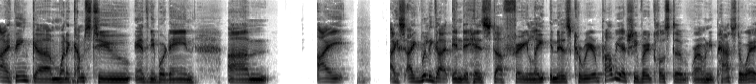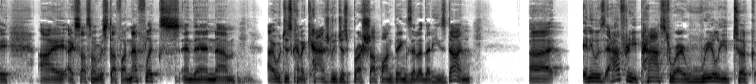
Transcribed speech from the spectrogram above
I think um, when it comes to Anthony Bourdain, um, I I, I really got into his stuff very late into his career, probably actually very close to when he passed away. I, I saw some of his stuff on Netflix, and then um, I would just kind of casually just brush up on things that that he's done. Uh, and it was after he passed where I really took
